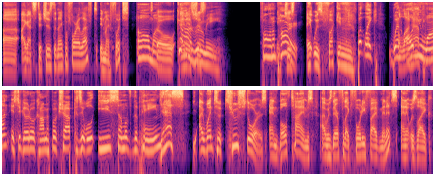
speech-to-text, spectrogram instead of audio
uh, I got stitches the night before I left in my foot. oh my So, and God, it's just- Rumi. Falling It, apart. just, it was fucking but like when A lot all you want is to go to a comic book shop because it will ease some of the pain. Yes. I went to two stores and both times I was there for like 45 minutes and it was like,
